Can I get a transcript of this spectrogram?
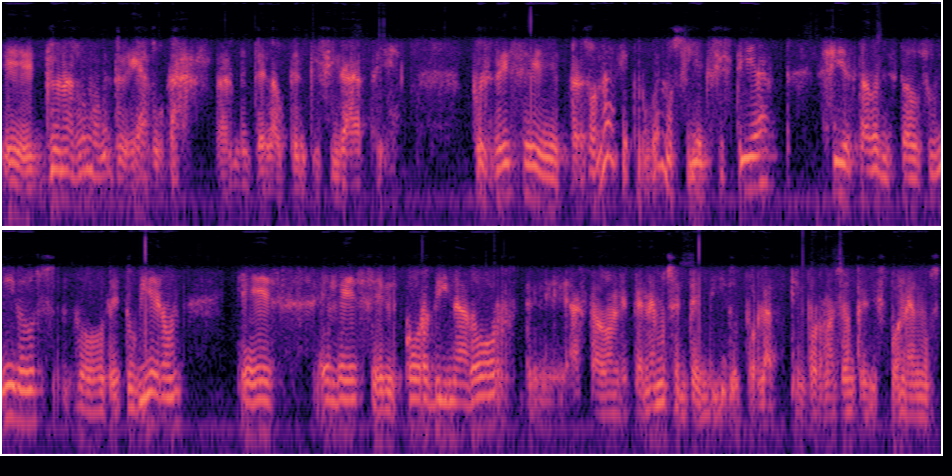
Eh, yo en algún momento llegué a dudar realmente de la autenticidad de, pues de ese personaje, pero bueno, sí existía, sí estaba en Estados Unidos, lo detuvieron, es él es el coordinador, de, hasta donde tenemos entendido por la información que disponemos,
